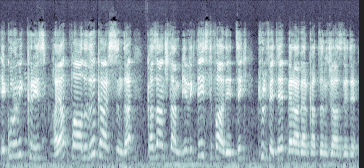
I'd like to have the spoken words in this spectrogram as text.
ekonomik kriz, hayat pahalılığı karşısında kazançtan birlikte istifade ettik, külfete beraber katlanacağız dedi.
